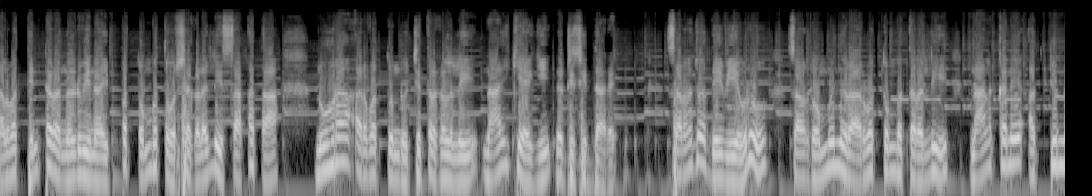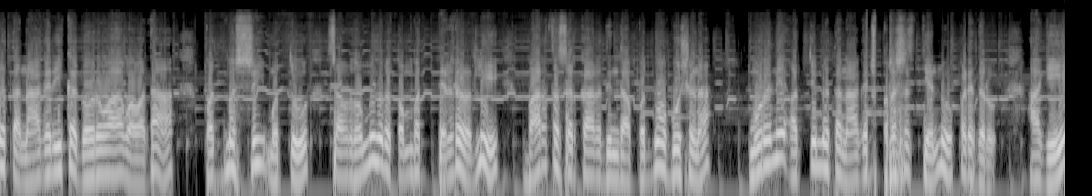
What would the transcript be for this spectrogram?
ನಲವತ್ತೆಂಟರ ನಡುವಿನ ಇಪ್ಪತ್ತೊಂಬತ್ತು ವರ್ಷಗಳಲ್ಲಿ ಸತತ ನೂರ ಅರವತ್ತೊಂದು ಚಿತ್ರಗಳಲ್ಲಿ ನಾಯಕಿಯಾಗಿ ನಟಿಸಿದ್ದಾರೆ. ಸರೋಜಾ ದೇವಿಯವರು ಸಾವಿರದ ಒಂಬೈನೂರ ಅರವತ್ತೊಂಬತ್ತರಲ್ಲಿ ನಾಲ್ಕನೇ ಅತ್ಯುನ್ನತ ನಾಗರಿಕ ಗೌರವವಾದ ಪದ್ಮಶ್ರೀ ಮತ್ತು ಸಾವಿರದ ಒಂಬೈನೂರ ತೊಂಬತ್ತೆರಡರಲ್ಲಿ ಭಾರತ ಸರ್ಕಾರದಿಂದ ಪದ್ಮಭೂಷಣ ಮೂರನೇ ಅತ್ಯುನ್ನತ ನಾಗ ಪ್ರಶಸ್ತಿಯನ್ನು ಪಡೆದರು. ಹಾಗೆಯೇ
